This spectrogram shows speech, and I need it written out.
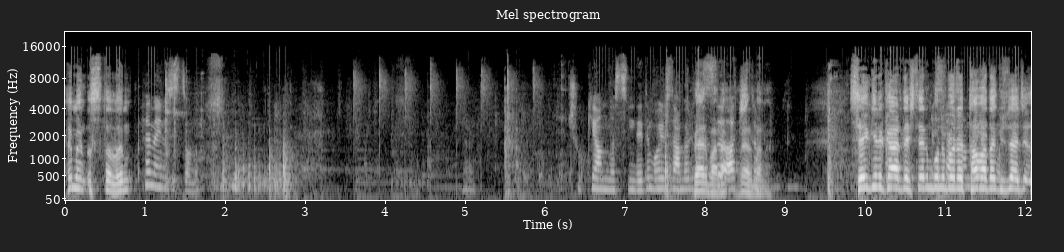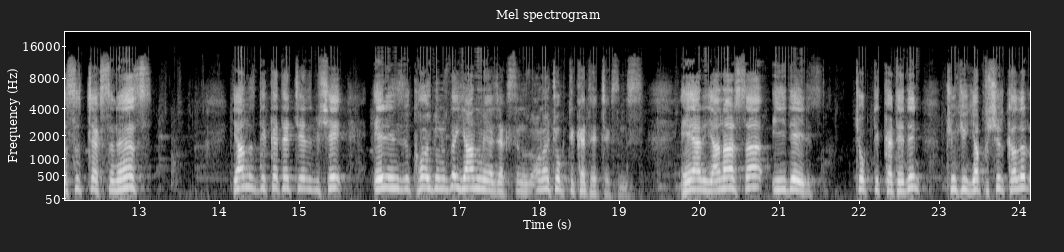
hemen ısıtalım. Hemen ısıtalım. Çok yanmasın dedim. O yüzden böyle Ver bana, açtım. ver bana. Sevgili kardeşlerim bunu böyle İstersen tavada böyle güzelce ısıtacaksınız. Yalnız dikkat edeceğiniz bir şey elinizi koyduğunuzda yanmayacaksınız. Ona çok dikkat edeceksiniz. Eğer yanarsa iyi değil. Çok dikkat edin. Çünkü yapışır kalır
